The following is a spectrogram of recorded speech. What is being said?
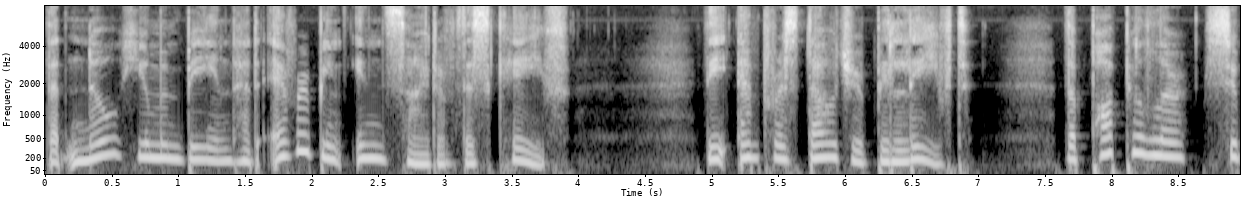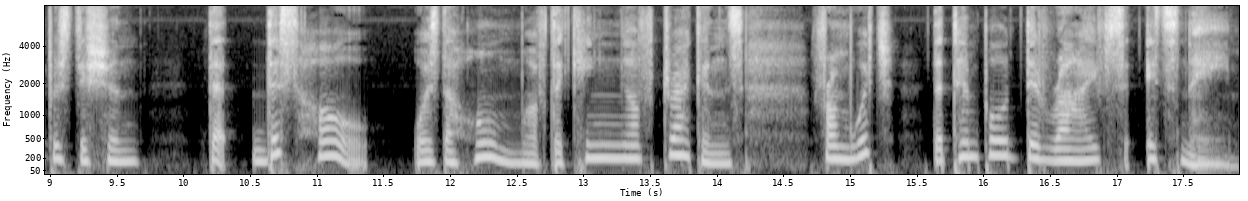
that no human being had ever been inside of this cave. The Empress Dowager believed the popular superstition that this hole was the home of the king of dragons, from which the temple derives its name.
